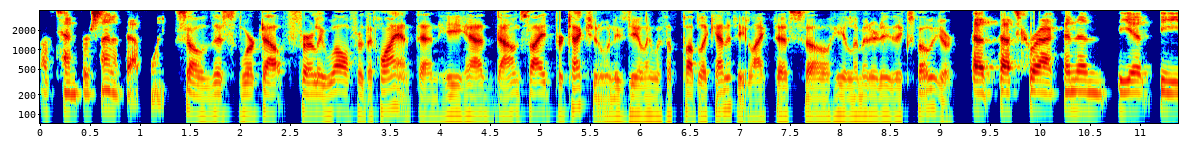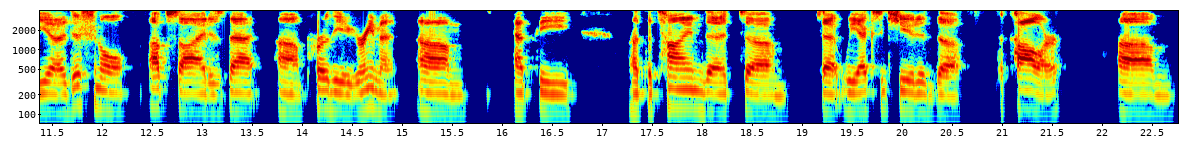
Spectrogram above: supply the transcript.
of 10% at that point. So this worked out fairly well for the client then. He had downside protection when he's dealing with a public entity like this. So he limited his exposure. That, that's correct. And then the, the additional upside is that uh, per the agreement, um, at the, at the time that, um, that we executed the, the collar, um,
